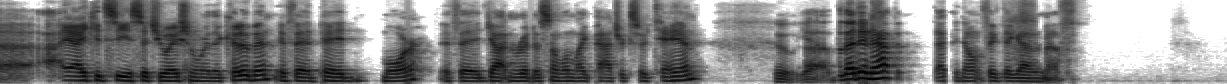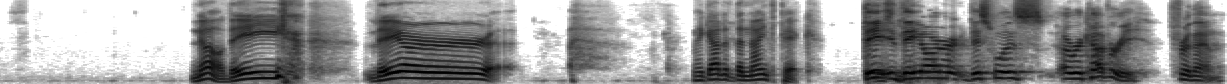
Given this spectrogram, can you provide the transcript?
Uh, I, I could see a situation where there could have been if they had paid more, if they had gotten rid of someone like Patrick Surtain. Oh, yeah. Uh, but that didn't happen. That, I don't think they got enough. no, they they are they got it the ninth pick. They they are. This was a recovery for them.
